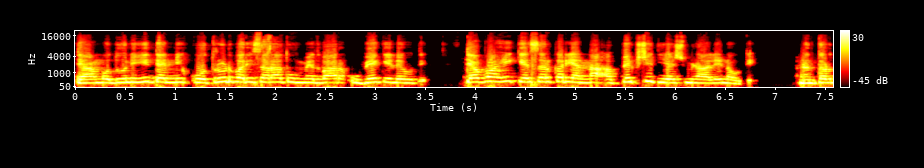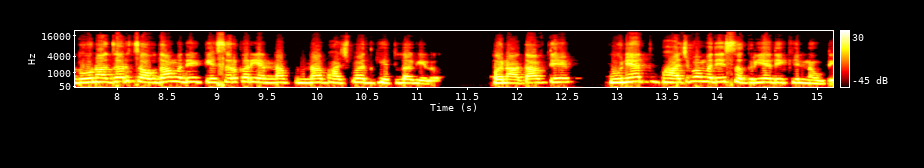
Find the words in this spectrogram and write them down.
त्यामधूनही त्यांनी कोथरूड परिसरात उमेदवार उभे केले होते. तेव्हाही केसरकर यांना अपेक्षित यश मिळाले नव्हते. नंतर दोन हजार चौदा मध्ये केसरकर यांना पुन्हा भाजपात घेतलं गेलं. पण आता ते पुण्यात भाजपामध्ये सक्रिय देखील नव्हते.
